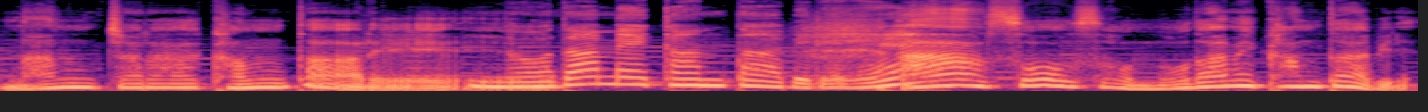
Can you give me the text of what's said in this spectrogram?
なんちゃらカンターレ。のだめカンタービレね。ああ、そうそう、のだめカンタービレ。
